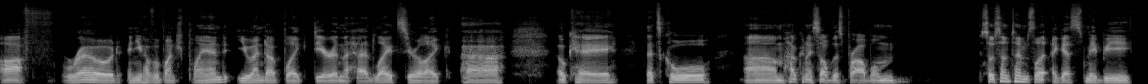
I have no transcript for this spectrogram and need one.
off road and you have a bunch planned you end up like deer in the headlights. You're like uh okay that's cool. Um how can I solve this problem? So sometimes I guess maybe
